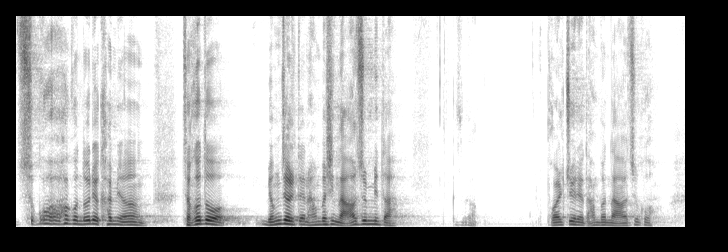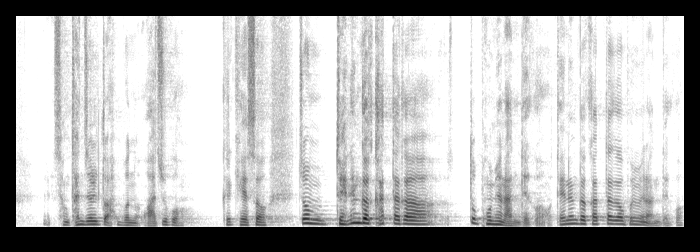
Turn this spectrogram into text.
수고하고 노력하면 적어도 명절 때는 한 번씩 나와줍니다. 부활주일에도 한번 나와주고 성탄절도 한번 와주고 그렇게 해서 좀 되는 것 같다가 또 보면 안 되고 되는 것 같다가 보면 안 되고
